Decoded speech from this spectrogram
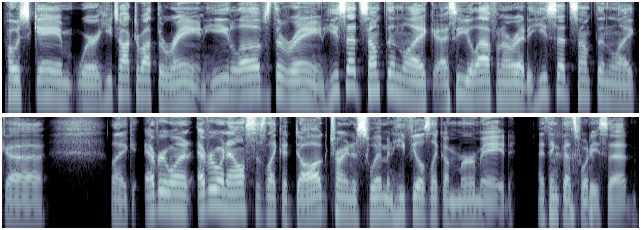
post game where he talked about the rain. He loves the rain. He said something like, I see you laughing already. He said something like, uh, like everyone everyone else is like a dog trying to swim and he feels like a mermaid. I think that's what he said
